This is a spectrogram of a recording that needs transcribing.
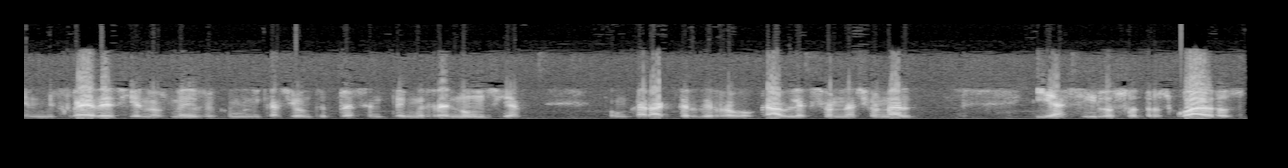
en mis redes y en los medios de comunicación que presenté mi renuncia con carácter de irrevocable acción nacional. Y así los otros cuadros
